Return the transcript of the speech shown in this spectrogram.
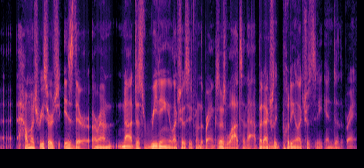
uh, how much research is there around not just reading electricity from the brain, because there's lots of that, but actually mm-hmm. putting electricity into the brain?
